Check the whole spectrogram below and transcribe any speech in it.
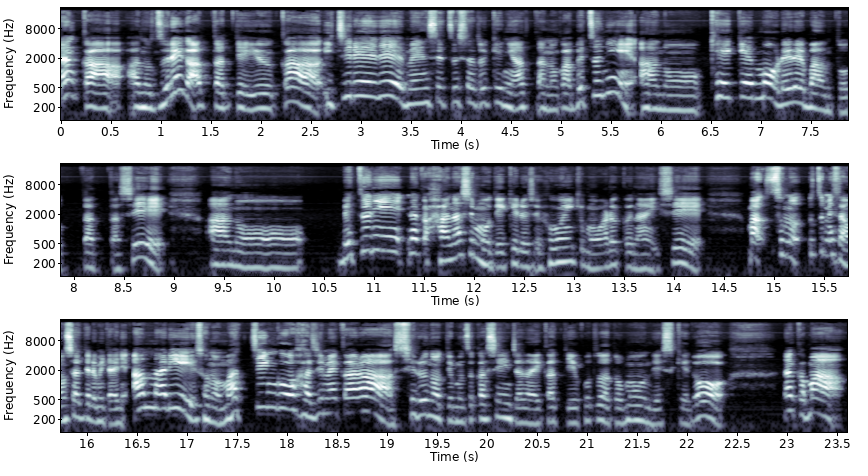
なんか、あの、ズレがあったっていうか、一例で面接した時にあったのが、別に、あの、経験もレレバントだったし、あの、別になんか話もできるし、雰囲気も悪くないし、まあ、その、内海さんおっしゃってるみたいに、あんまり、その、マッチングを初めから知るのって難しいんじゃないかっていうことだと思うんですけど、なんかまあ、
